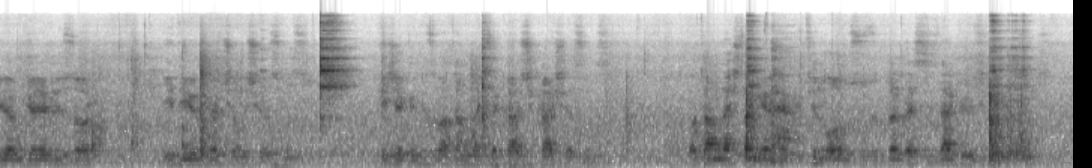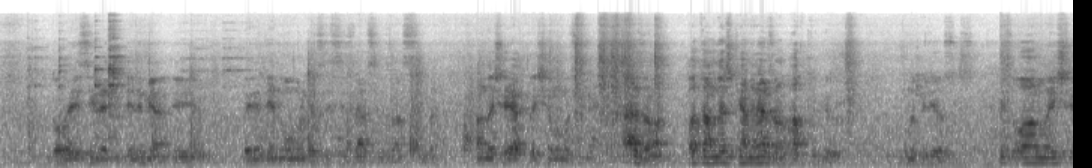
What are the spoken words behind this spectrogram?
Biliyorum göreviniz zor. 7-24 çalışıyorsunuz. Gece gündüz vatandaşla karşı karşıyasınız. Vatandaştan gelecek bütün olumsuzlukları da sizler gözüküyorsunuz. Dolayısıyla dedim ya, e, belediyenin omurgası sizlersiniz aslında. Vatandaşa yaklaşımımız her zaman, vatandaş kendini her zaman haklı görür. Bunu biliyorsunuz. Biz o anlayışı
